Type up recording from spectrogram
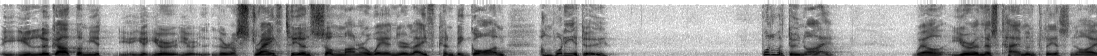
you look at them, you, you, you're, you're, they're a strength to you in some manner or way, and your life can be gone. And what do you do? What do I do now? Well, you're in this time and place now,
